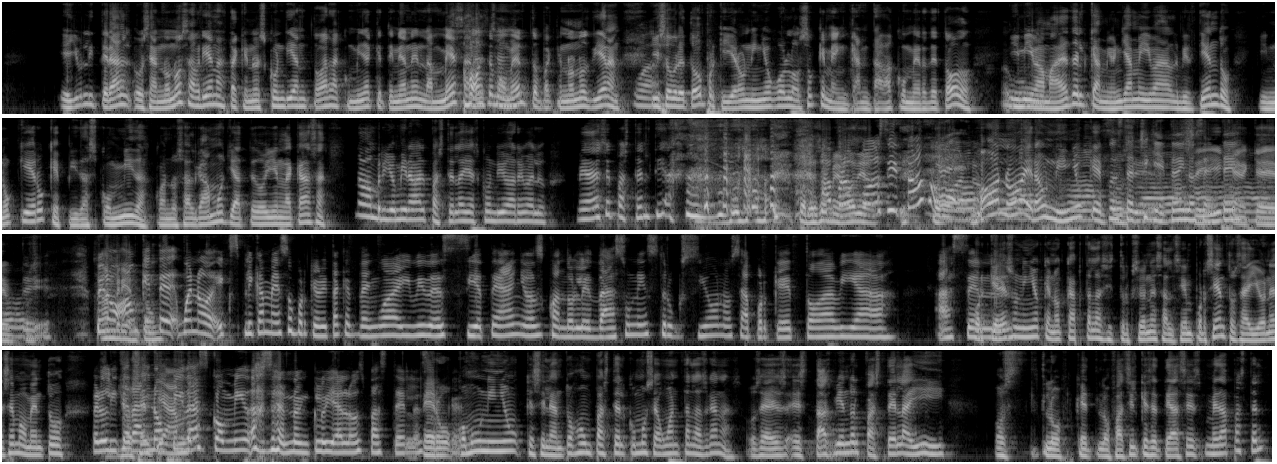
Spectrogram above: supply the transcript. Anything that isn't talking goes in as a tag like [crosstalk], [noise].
Ellos literal, o sea, no nos abrían hasta que no escondían toda la comida que tenían en la mesa en Oh, ese chale. momento para que no nos dieran. Wow. Y sobre todo porque yo era un niño goloso que me encantaba comer de todo. Y mi mamá desde el camión ya me iba advirtiendo. Y no quiero que pidas comida. Cuando salgamos ya te doy en la casa. No, hombre, yo miraba el pastel ahí escondido arriba y le digo, ¿me da ese pastel, tía? [laughs] Por eso ¿A me propósito? Pues, no, no, era un niño que... Pues está chiquito, sí, inocente. que- que, pues. Pero hambriento. aunque te, bueno, explícame eso porque ahorita que tengo a Ivy de siete años, cuando le das una instrucción, o sea, porque todavía hacen... Porque eres un niño que no capta las instrucciones al 100%. O sea, yo en ese momento... Pero literal, no hambre, pidas comida, [laughs] o sea, no incluya los pasteles. Pero como un niño que se le antoja un pastel, ¿cómo se aguantan las ganas? O sea, es- estás viendo el pastel ahí, pues lo, que, lo fácil que se te hace es, ¿me da pastel?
